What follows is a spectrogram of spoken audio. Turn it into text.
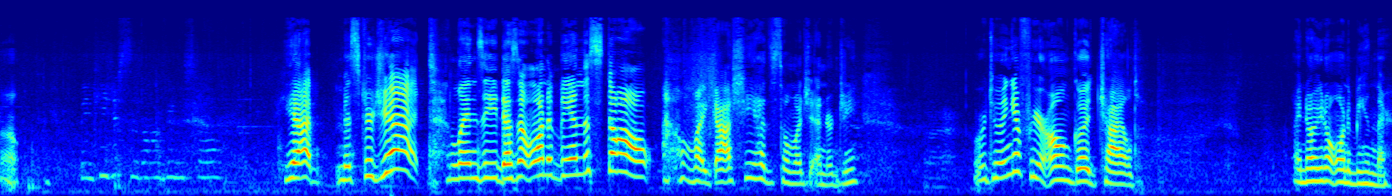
Oh. Yeah, Mr. Jet. Lindsay doesn't want to be in the stall. Oh my gosh, he had so much energy. We're doing it for your own good, child. I know you don't want to be in there.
